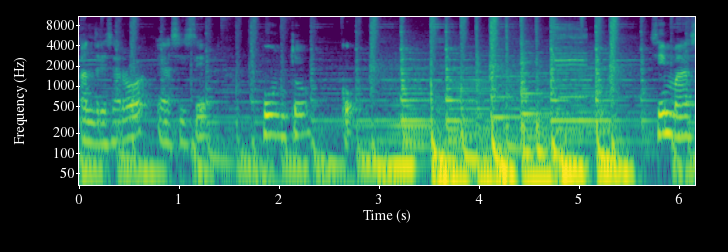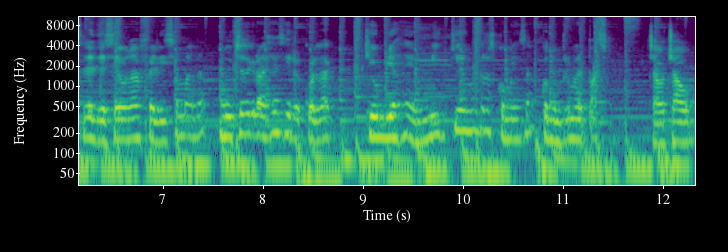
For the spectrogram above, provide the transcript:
andres.easystem.com. Sin más, les deseo una feliz semana. Muchas gracias y recuerda que un viaje de mil kilómetros comienza con un primer paso. Chao, chao.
